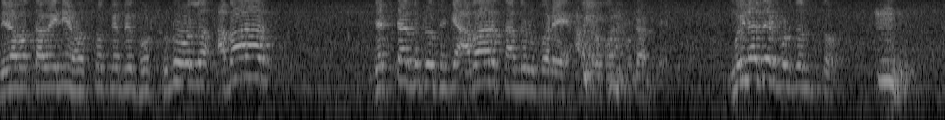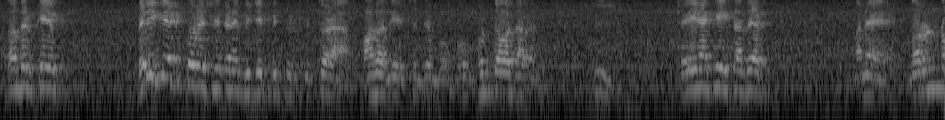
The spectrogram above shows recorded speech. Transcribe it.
নিরাপত্তা বাহিনীর হস্তক্ষেপে ভোট শুরু হলো আবার দেড়টা দুটো থেকে আবার তাদের উপরে আক্রমণ ভোটারদের মহিলাদের পর্যন্ত তাদেরকে ব্যারিকেড করে সেখানে বিজেপির দুর্বৃত্তরা বাধা দিয়েছে যে ভোট দেওয়া যাবে না। এই নাকি তাদের মানে নরেন্দ্র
